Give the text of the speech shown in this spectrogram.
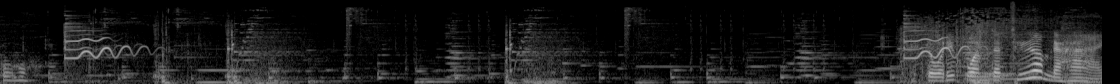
โอ้ตัวที่ควรจะเชื่อมเนี่ยหาย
